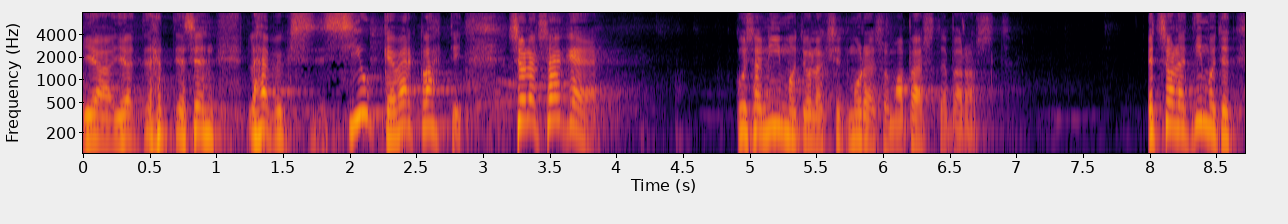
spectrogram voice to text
ja, ja, ja see on, läheb üks sihuke värk lahti. see oleks äge, kui sa niimoodi oleksid mures oma pääste pärast. et sa oled niimoodi, et,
